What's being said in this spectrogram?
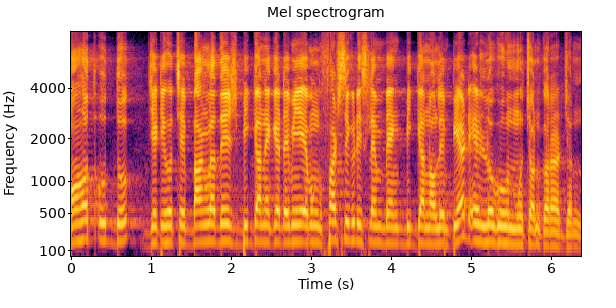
মহৎ উদ্যোগ, যেটি হচ্ছে বাংলাদেশ বিজ্ঞান একাডেমি এবং সিকিউরিটি ইসলাম ব্যাংক বিজ্ঞান অলিম্পিয়াড, এর লঘু উন্মোচন করার জন্য।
